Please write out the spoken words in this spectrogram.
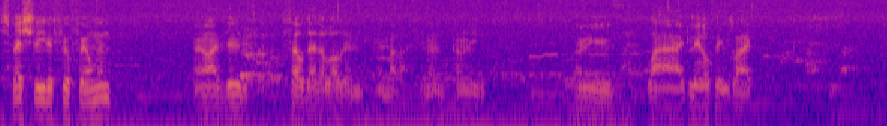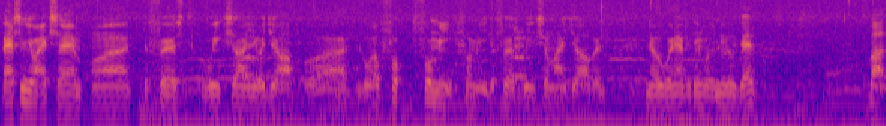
especially the fulfillment you know, I didn't felt that a lot in, in my life you know only only like little things like passing your exam or the first weeks on your job or well for, for me for me the first weeks on my job and you know when everything was new that but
